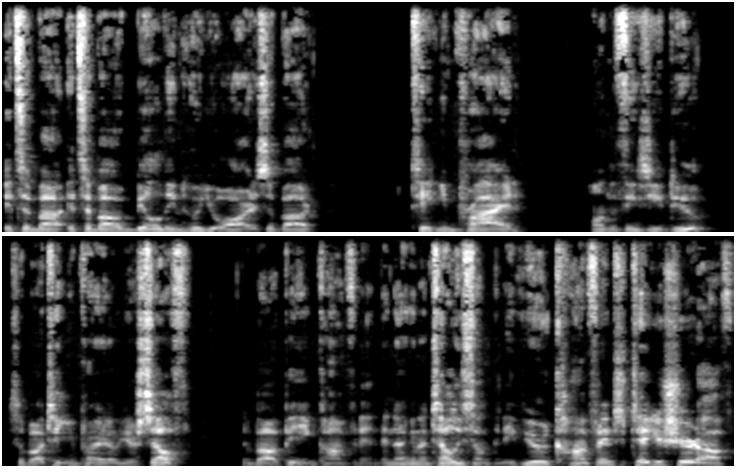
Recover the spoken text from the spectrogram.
It's about it's about building who you are. It's about taking pride on the things you do. It's about taking pride of yourself about being confident. And i'm going to tell you something. If you're confident to take your shirt off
